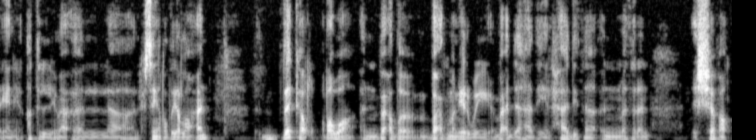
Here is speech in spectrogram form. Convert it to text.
يعني قتل الحسين رضي الله عنه ذكر روى أن بعض بعض من يروي بعد هذه الحادثة أن مثلا الشفق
